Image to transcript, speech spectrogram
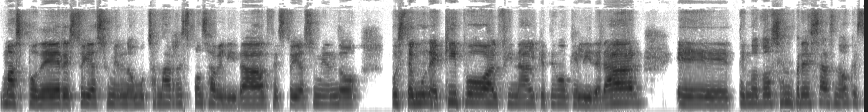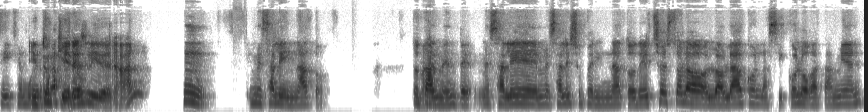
más poder, estoy asumiendo mucha más responsabilidad, estoy asumiendo, pues tengo un equipo al final que tengo que liderar, eh, tengo dos empresas, ¿no? Que se dice muy ¿Y tú quieres liderar? Mm, me sale innato. Totalmente, me sale, me sale súper innato. De hecho, esto lo, lo, hablaba con la psicóloga también.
